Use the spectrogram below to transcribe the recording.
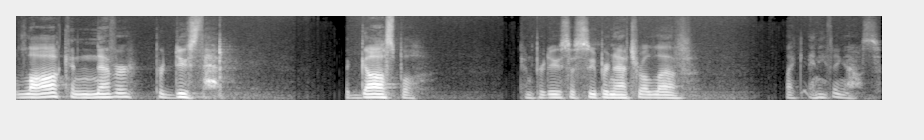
Law can never produce that. The gospel can produce a supernatural love like anything else.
